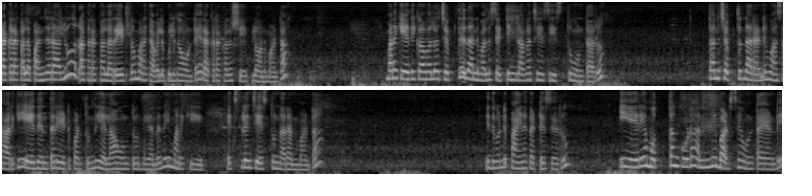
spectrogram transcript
రకరకాల పంజరాలు రకరకాల రేట్లో మనకు అవైలబుల్గా ఉంటాయి రకరకాల షేప్లో అనమాట మనకి ఏది కావాలో చెప్తే దాన్ని వాళ్ళు సెట్టింగ్ లాగా చేసి ఇస్తూ ఉంటారు. తను చెప్తున్నారండి మా సార్కి ఏది ఎంత రేటు పడుతుంది ఎలా ఉంటుంది అన్నది మనకి ఎక్స్ప్లెయిన్ చేస్తున్నారనమాట ఇదిగోండి పైన కట్టేశారు. ఈ ఏరియా మొత్తం కూడా అన్ని బర్డ్సే ఉంటాయండి.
